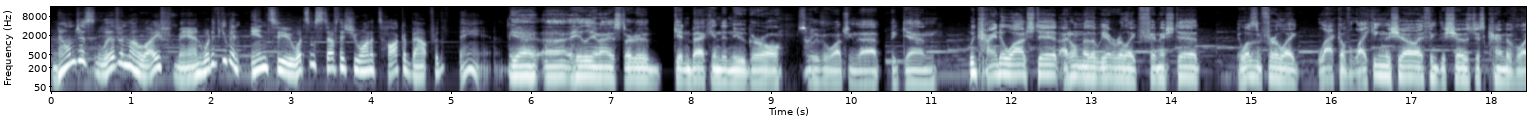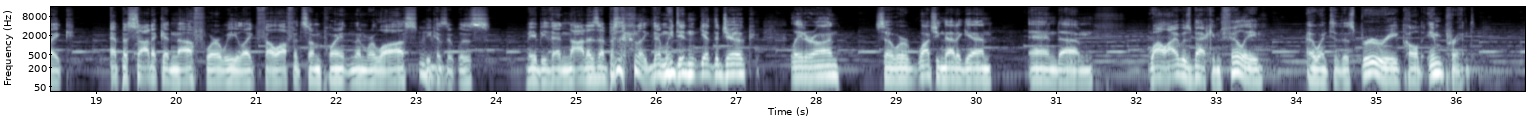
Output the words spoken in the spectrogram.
now I'm just living my life, man. What have you been into? What's some stuff that you want to talk about for the fans? Yeah, uh, Haley and I started getting back into New Girl, so Nice. we've been watching that again. We kind of watched it. I don't know that we ever like finished it. It wasn't for like lack of liking the show. I think the show's just kind of like episodic enough where we like fell off at some point and then we're lost Mhm. because it was maybe then not as episode like then we didn't get the joke later on. So we're watching that again. And um, while I was back in Philly, I went to this brewery called Imprint.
